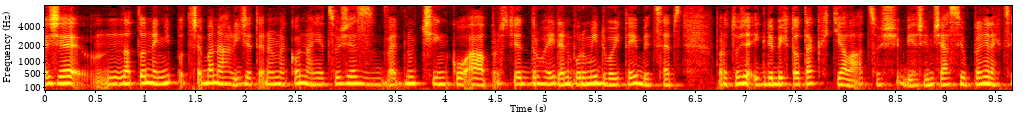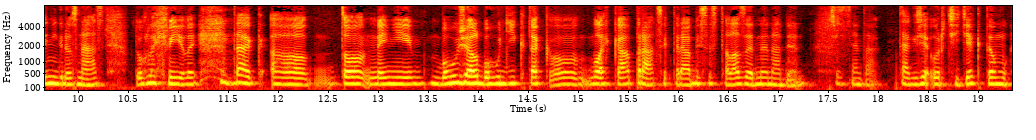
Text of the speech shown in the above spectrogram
že na to není potřeba nahlížet jenom jako na něco, že zvednu činku a prostě druhý den budu mít dvojitý biceps, protože i kdybych to tak chtěla, což věřím, že asi úplně nechce nikdo z nás v tuhle chvíli, mm-hmm. tak uh, to není bohužel bohudík tak uh, lehká práce, která by se stala ze dne na den. Přesně tak. Takže určitě k tomu. Uh,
